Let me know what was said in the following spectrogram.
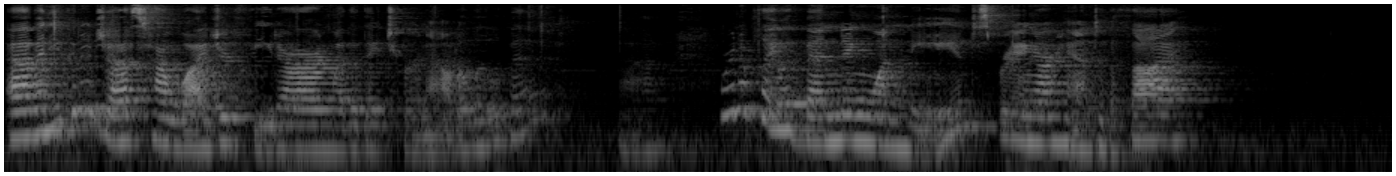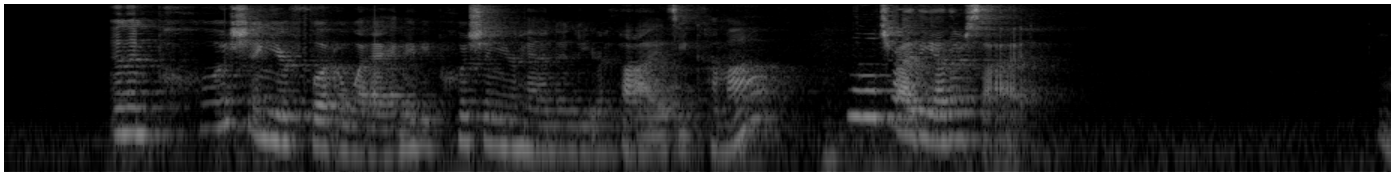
Um, and you can adjust how wide your feet are and whether they turn out a little bit. Uh, we're going to play with bending one knee and just bringing our hand to the thigh. And then pushing your foot away, maybe pushing your hand into your thigh as you come up. And then we'll try the other side. Uh,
